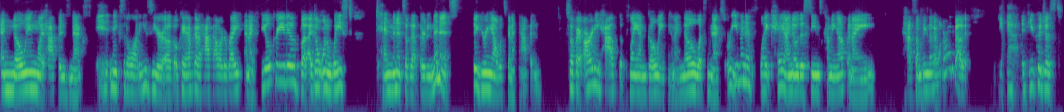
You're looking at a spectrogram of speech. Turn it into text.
and knowing what happens next, it makes it a lot easier of okay, I've got a half hour to write and I feel creative, but I don't want to waste 10 minutes of that 30 minutes figuring out what's going to happen so if I already have the plan going and I know what's next, or even if like, hey, I know this scene's coming up and I have something that I want to write about it. Yeah, if you could just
